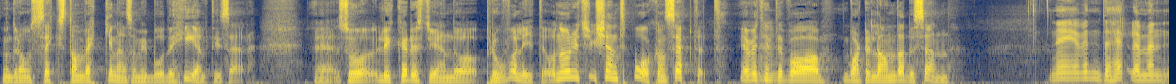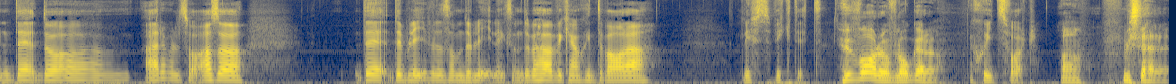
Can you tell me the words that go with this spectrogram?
under de 16 veckorna som vi bodde helt isär, så lyckades du ju ändå prova lite. Och nu har du känt på konceptet. Jag vet Mm. inte vad, vart det landade sen. Nej, jag vet inte heller, men det, då är det väl så. Alltså, det, det blir väl som det blir liksom. Det behöver kanske inte vara livsviktigt. Hur var det att vlogga då? Skitsvårt. Ja, visst är det?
